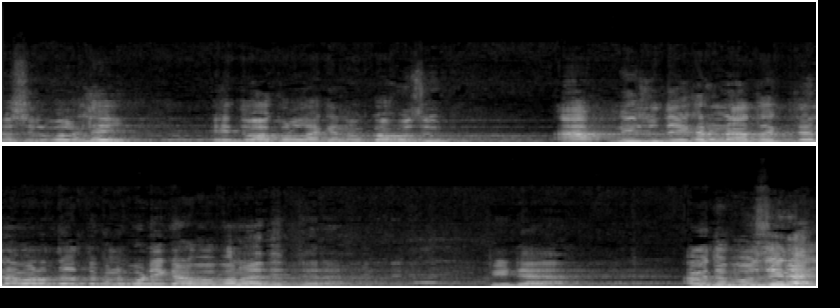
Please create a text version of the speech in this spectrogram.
রসুল বলে, নেই, এই দোয়া করলা কেন? হুজুর, আপনি যদি এখানে না থাকতেন আমার তো তখন বডি কার্ড বানায় দিতে পিঠা আমি তো বুঝি নাই,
